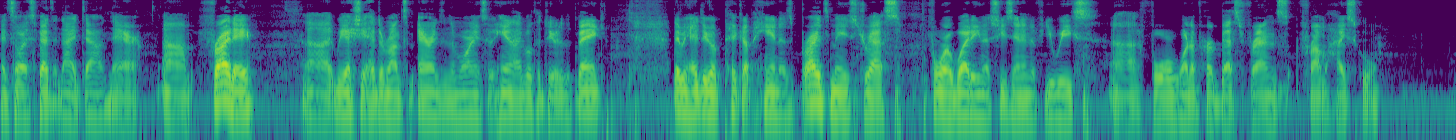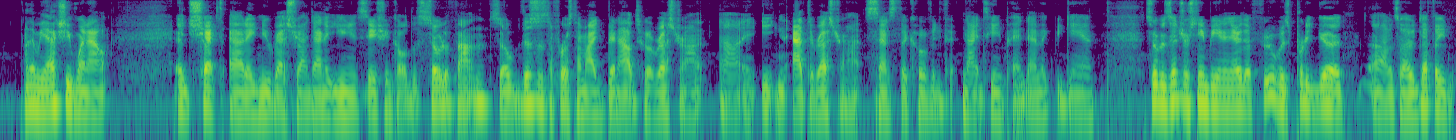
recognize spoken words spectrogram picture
And so I spent the night down there. Um, Friday, uh, we actually had to run some errands in the morning, so Hannah and I both had to go to the bank. Then we had to go pick up Hannah's bridesmaid's dress for a wedding that she's in in a few weeks uh, for one of her best friends from high school. And then we actually went out and checked out a new restaurant down at Union Station called the Soda Fountain. So this is the first time I'd been out to a restaurant uh, and eaten at the restaurant since the COVID nineteen pandemic began. So it was interesting being in there. The food was pretty good, um, so I definitely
